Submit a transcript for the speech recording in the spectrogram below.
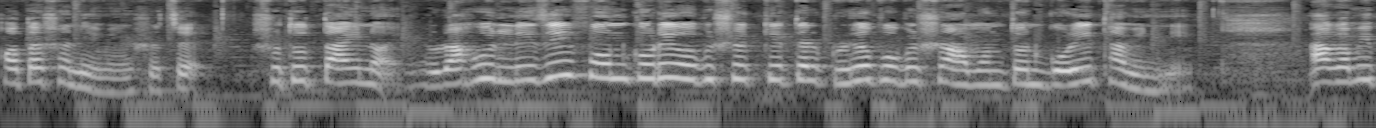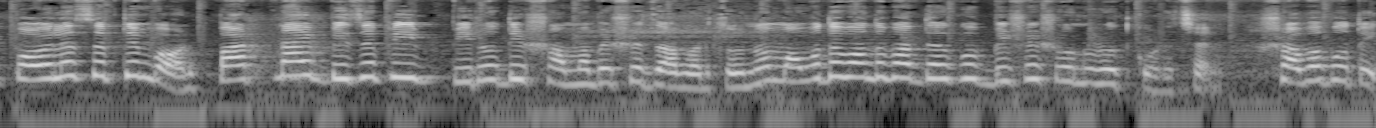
হতাশা নেমে এসেছে। শুধু তাই নয়, রাহুল নিজেই ফোন করে অভিষেককে তার গৃহপ্রবেশে আমন্ত্রণ করেই থামেননি। আগামী পয়লা সেপ্টেম্বর পাটনায় বিজেপি বিরোধী সমাবেশে যাওয়ার জন্য মমতা বন্দ্যোপাধ্যায়কে বিশেষ অনুরোধ করেছেন। সভাপতি,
